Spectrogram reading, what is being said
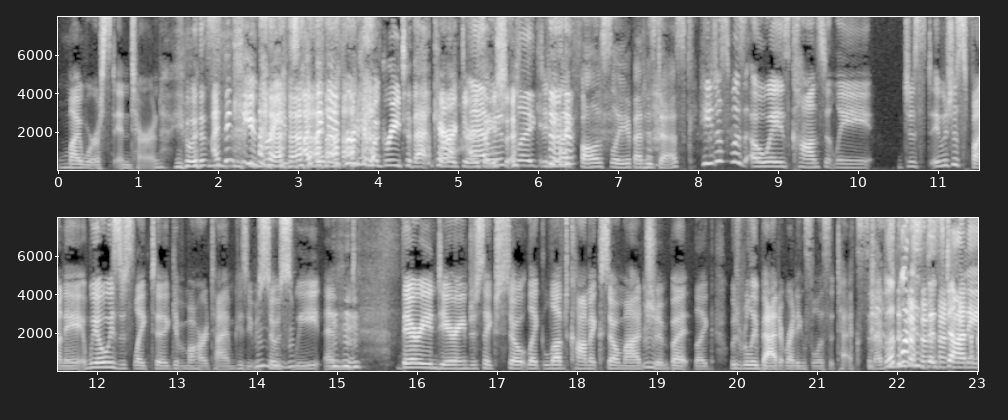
my worst intern. He was. I think he agrees. I think I've heard him agree to that characterization. like, did he like fall asleep at his desk? He just was always constantly. Just it was just funny. We always just like to give him a hard time because he was so mm-hmm. sweet and mm-hmm. very endearing. Just like so like loved comics so much, mm-hmm. but like was really bad at writing solicit texts. And I'd be like, "What is this, Donny?"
